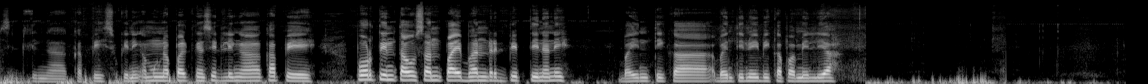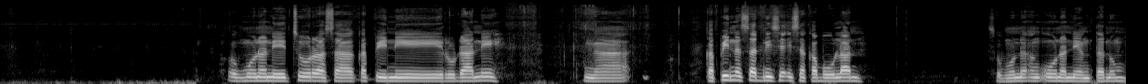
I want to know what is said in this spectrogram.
Sidling nga kape. So kining among napalit nga sidling nga kape 14,550 na ni. 20 ka 29 ka pamilya. Huwag muna ni itsura sa kape ni Rodani nga kape na sad ni siya isa ka bulan. So muna ang una niyang tanom.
